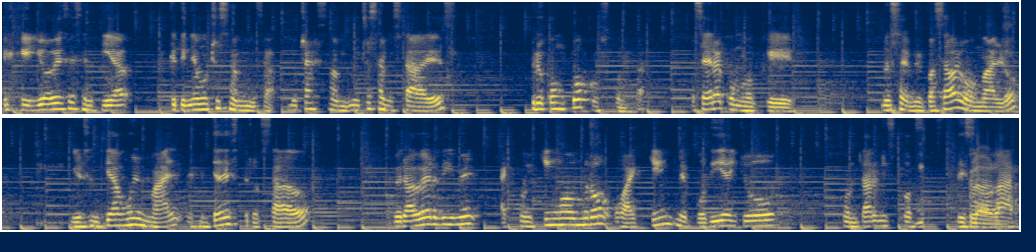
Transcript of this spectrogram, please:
es que yo a veces sentía que tenía muchos, muchas, muchas amistades, pero con pocos contactos. O sea, era como que, no sé, me pasaba algo malo y me sentía muy mal, me sentía destrozado. Pero a ver, dime, ¿con quién hombro o a quién le podía yo contar mis cosas? Desahogar.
